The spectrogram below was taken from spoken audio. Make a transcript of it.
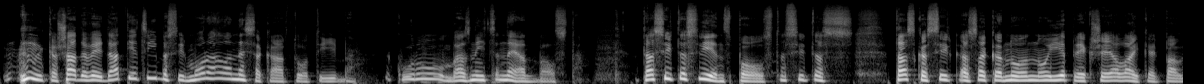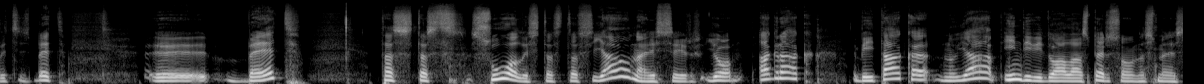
ka šāda veida attiecības ir morāla nesakārtotība, kuru baznīca neatbalsta. Tas ir tas viens pols, tas ir tas, tas kas ir, kā saka, no, no iepriekšējā laika ir palicis, bet uh, bet tas, tas solis, tas, tas jaunais ir, jo agrāk bija tā, ka, nu jā, individuālās personas mēs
